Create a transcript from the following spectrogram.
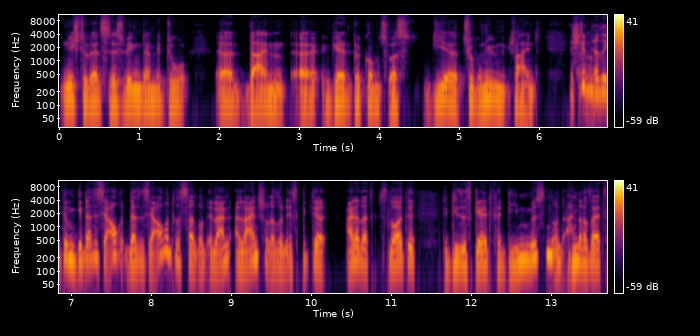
nicht zuletzt deswegen, damit du äh, dein äh, Geld bekommst, was dir zu genügen scheint. Stimmt, also das ist ja auch, das ist ja auch interessant und allein, allein schon, also es gibt ja einerseits gibt es Leute, die dieses Geld verdienen müssen und andererseits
